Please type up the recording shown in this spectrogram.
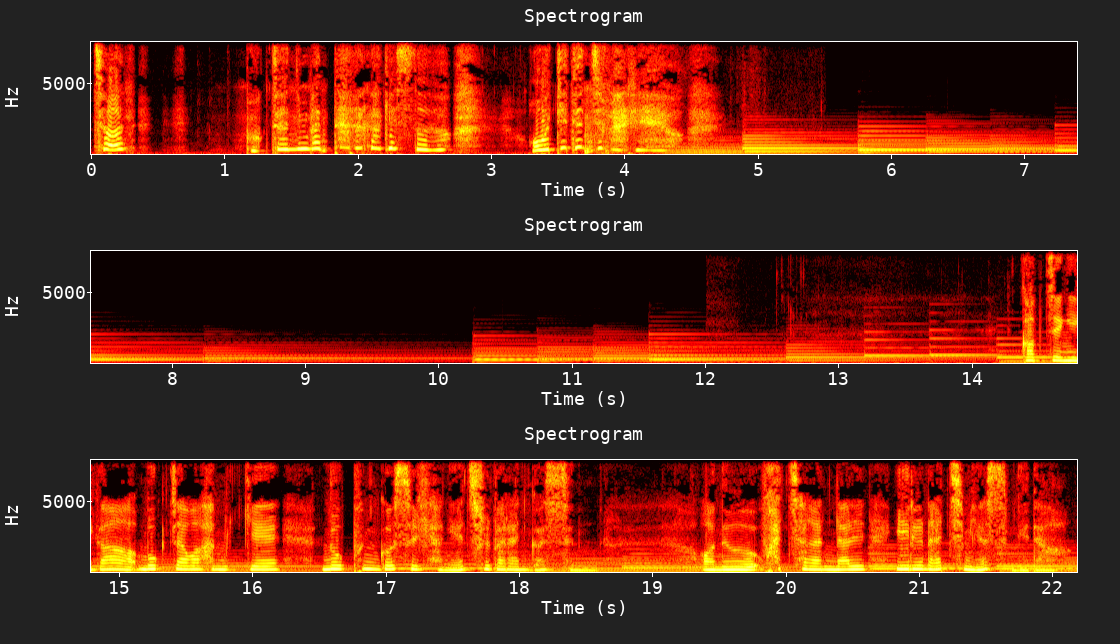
전 목자님만 따라가겠어요. 어디든지 말이에요. 겁쟁이가 목자와 함께 높은 곳을 향해 출발한 것은 어느 화창한 날 이른 아침이었습니다.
